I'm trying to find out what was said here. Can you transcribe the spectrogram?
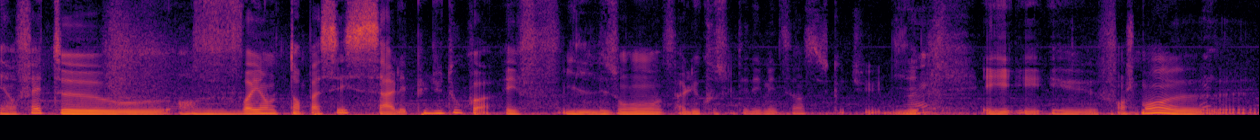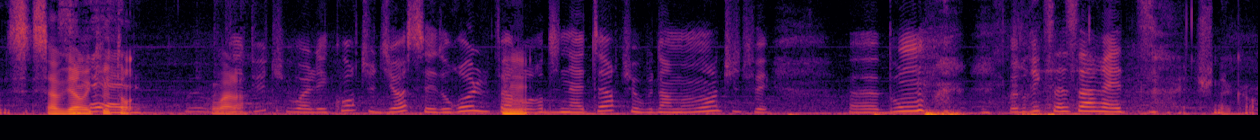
Et en fait, euh, en voyant le temps passer, ça allait plus du tout. quoi. Et ils ont fallu consulter des médecins, c'est ce que tu disais. Ouais. Et, et- et franchement, euh, ça vient avec le temps. Au Voilà. début, tu vois les cours, tu te dis oh c'est drôle par Mm. ordinateur, puis au bout d'un moment, tu te fais euh, bon, faudrait que ça s'arrête. Je suis d'accord.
